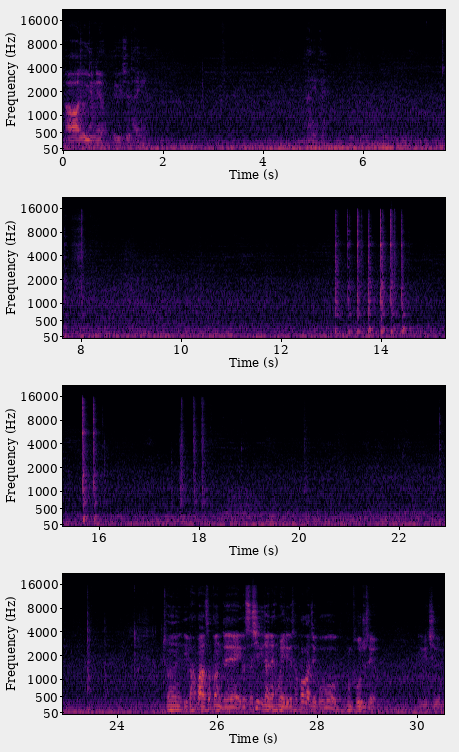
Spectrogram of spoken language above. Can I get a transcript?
아 여유 있네요. 여유 있어요. 다행이에요. 다행이네. 저는 이거 한 번 안 섞었는데 이거 쓰시기 전에 한번 이렇게 섞어가지고 한번 부어주세요. 이게 지금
